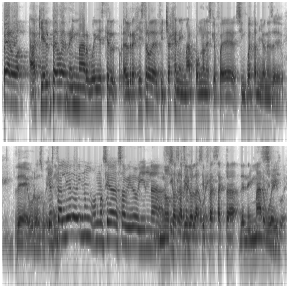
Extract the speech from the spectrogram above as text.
Pero aquí el pedo de Neymar, güey, es que el, el registro del fichaje Neymar, pónganles que fue 50 millones de, de euros, güey. Que hasta el día de hoy no, no se ha sabido bien la no se ha sabido la cifra güey. exacta de Neymar, Sí, güey. güey.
